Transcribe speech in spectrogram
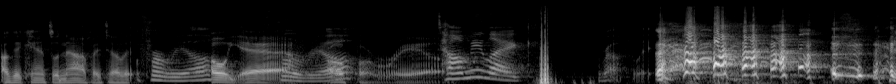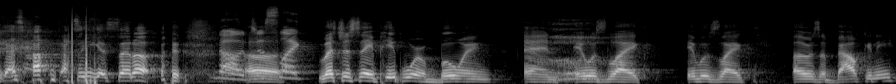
I'll get canceled now if I tell it. For real? Oh yeah. For real? Oh for real. Tell me like roughly. that's how that's how you get set up. No, just Uh, like let's just say people were booing and it was like it was like uh, there was a balcony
